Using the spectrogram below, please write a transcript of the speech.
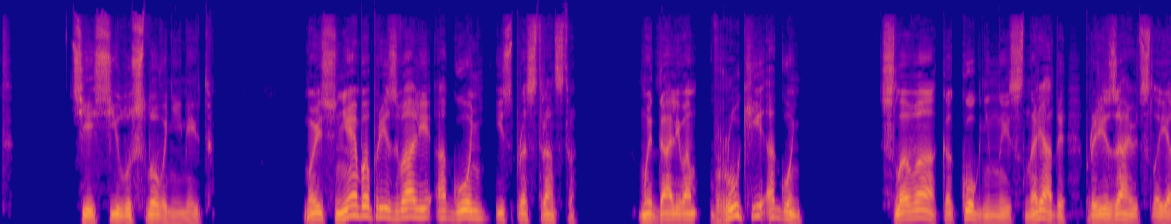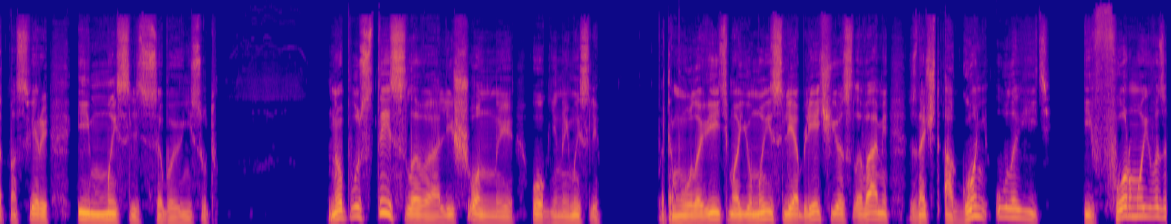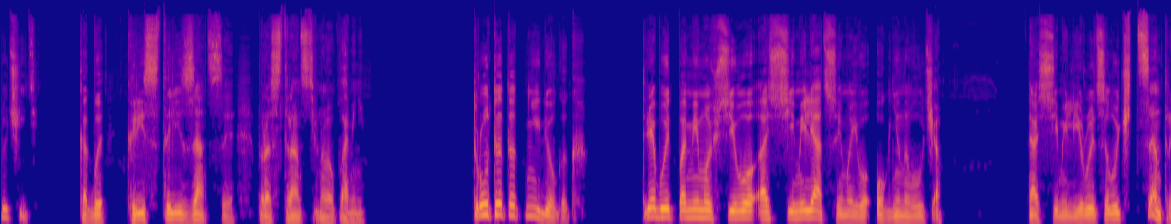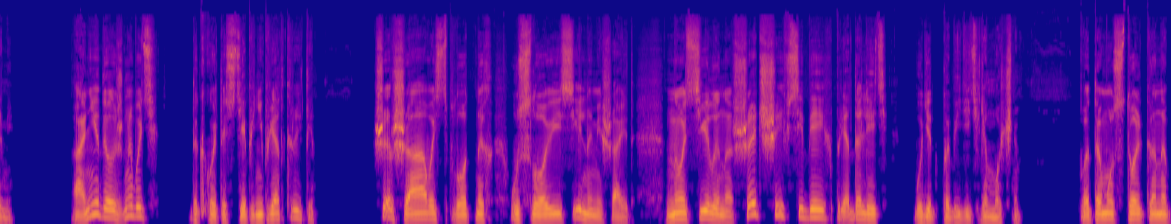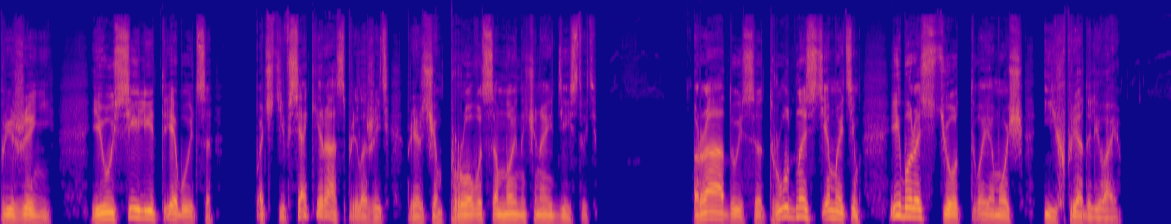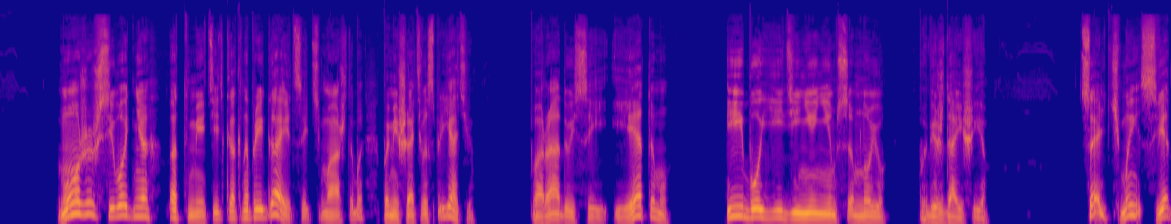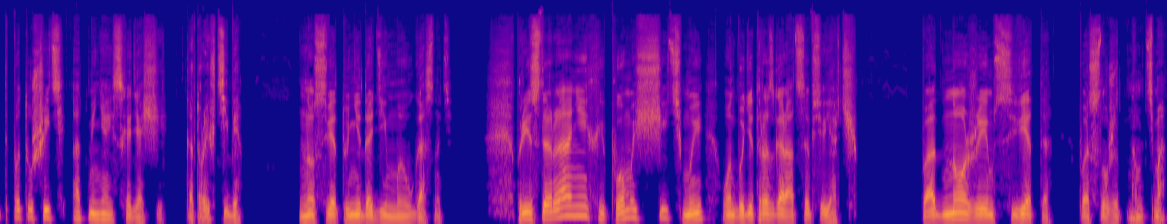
те силу слова не имеют. Мы с неба призвали огонь из пространства. Мы дали вам в руки огонь. Слова, как огненные снаряды, прорезают слои атмосферы и мысль с собою несут. Но пусты слова, лишенные огненной мысли. Потому уловить мою мысль и облечь ее словами, значит огонь уловить и форму его заключить, как бы кристаллизация пространственного пламени. Труд этот нелегок, требует помимо всего ассимиляции моего огненного луча. Ассимилируется луч центрами. Они должны быть до какой-то степени приоткрыты. Шершавость плотных условий сильно мешает, но силы, нашедшие в себе их преодолеть, будет победителем мощным. Потому столько напряжений и усилий требуется почти всякий раз приложить, прежде чем провод со мной начинает действовать. Радуйся трудностям этим, ибо растет твоя мощь, их преодолевая. Можешь сегодня отметить, как напрягается тьма, чтобы помешать восприятию. Порадуйся и этому, ибо единением со мною побеждаешь ее. Цель тьмы — свет потушить от меня исходящий, который в тебе. Но свету не дадим мы угаснуть. При стараниях и помощи тьмы он будет разгораться все ярче. Подножием света послужит нам тьма.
